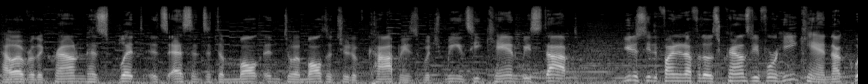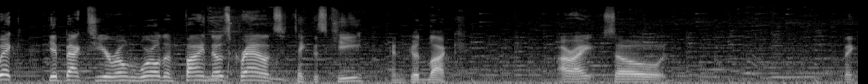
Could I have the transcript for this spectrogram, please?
However, the crown has split its essence into, mul into a multitude of copies, which means he can be stopped. You just need to find enough of those crowns before he can. Now quick, get back to your own world and find those crowns. Take this key, and good luck. Alright, so... Think,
